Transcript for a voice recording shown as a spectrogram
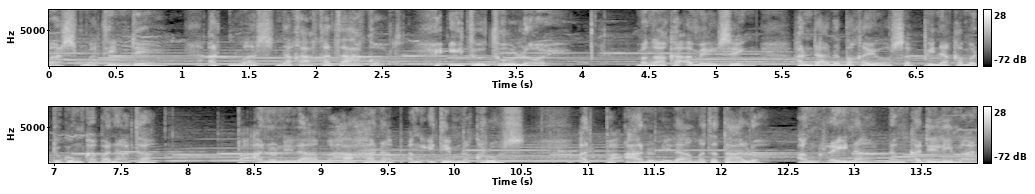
mas matindi, at mas nakakatakot. Itutuloy. Mga ka-amazing, handa na ba kayo sa pinakamadugong kabanata? Paano nila mahahanap ang itim na krus at paano nila matatalo ang reyna ng kadiliman?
